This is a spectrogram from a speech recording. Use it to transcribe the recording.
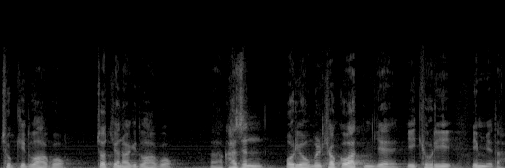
죽기도 하고 쫓겨나기도 하고 어, 갖은 어려움을 겪어왔던 게 이 교리입니다.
